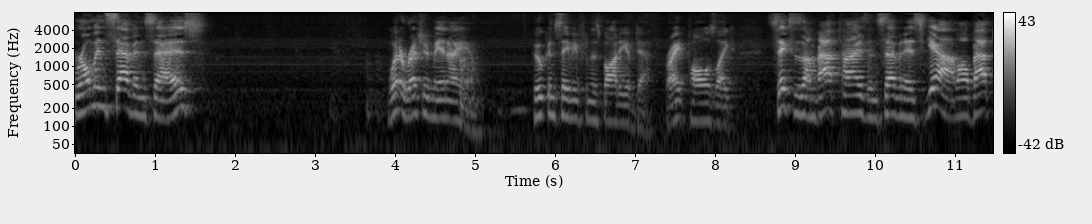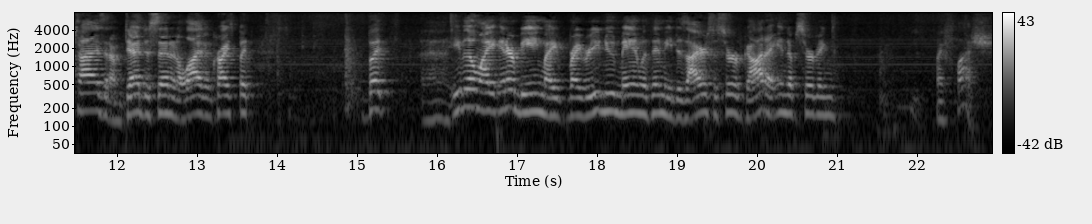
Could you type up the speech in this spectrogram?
Romans 7 says, What a wretched man I am. Who can save me from this body of death? Right? Paul's like, Six is I'm baptized, and seven is, yeah, I'm all baptized and I'm dead to sin and alive in Christ, but but uh, even though my inner being, my, my renewed man within me desires to serve God, I end up serving my flesh.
